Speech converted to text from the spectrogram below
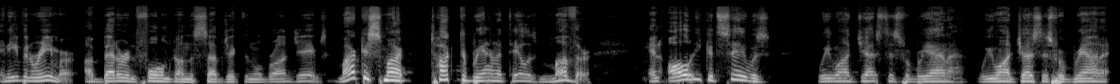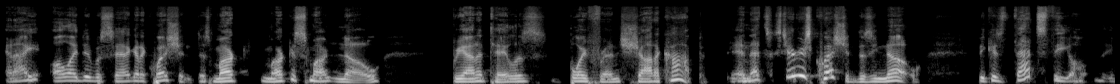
and even Reamer are better informed on the subject than LeBron James. Marcus Smart talked to Breonna Taylor's mother, and all he could say was, "We want justice for Breonna. We want justice for Breonna." And I, all I did was say, "I got a question. Does Mark Marcus Smart know Breonna Taylor's boyfriend shot a cop?" And mm. that's a serious question. Does he know? Because that's the uh, that's,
